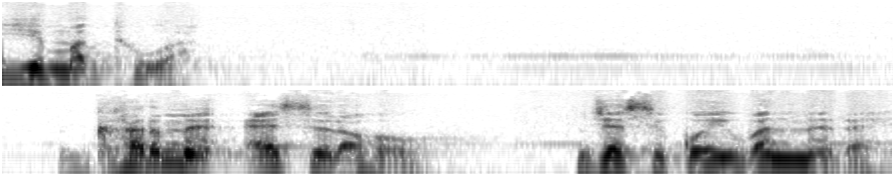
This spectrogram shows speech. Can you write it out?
ये मत हुआ। घर में ऐसे रहो जैसे कोई वन में रहे।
